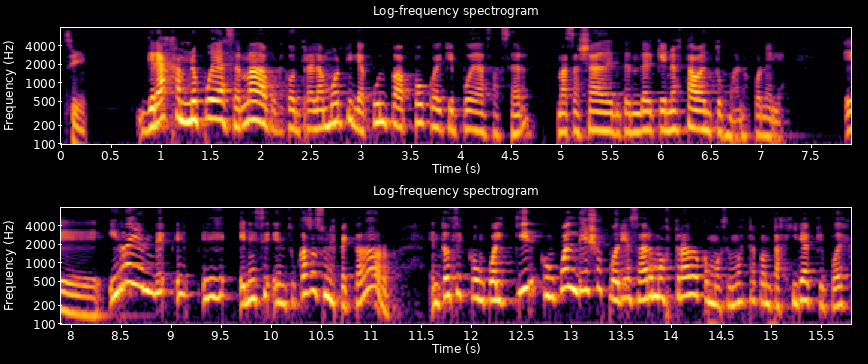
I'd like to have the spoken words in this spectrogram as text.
Sí. Graham no puede hacer nada porque contra la muerte y la culpa poco hay que puedas hacer. Más allá de entender que no estaba en tus manos, ponele. Eh, y Ryan, de- es- es- en, ese, en su caso, es un espectador. Entonces, ¿con, cualquier, ¿con cuál de ellos podrías haber mostrado, como se muestra con Tajira, que puedes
